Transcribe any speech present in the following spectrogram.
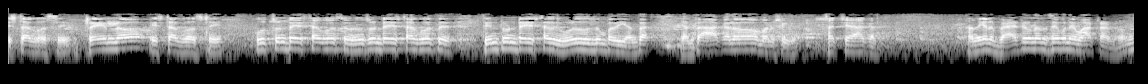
ఇష్టాగోష్ఠి. ట్రైన్లో ఇష్టాగోష్ఠి. కూర్చుంటే ఇష్టాగోష్ఠి నుంచుంటే ఇష్టాగోష్ఠి తింటుంటే ఇష్టా దింపది. ఎంత ఎంత ఆకలో మనిషికి. సచ్చే ఆకలి. అందుకని బ్యాటరీ ఉన్నంతసేపు నేను మాట్లాడను.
